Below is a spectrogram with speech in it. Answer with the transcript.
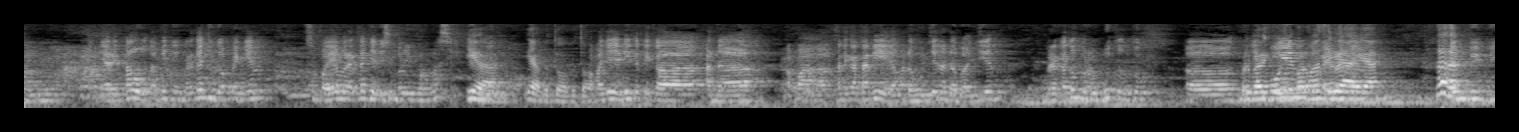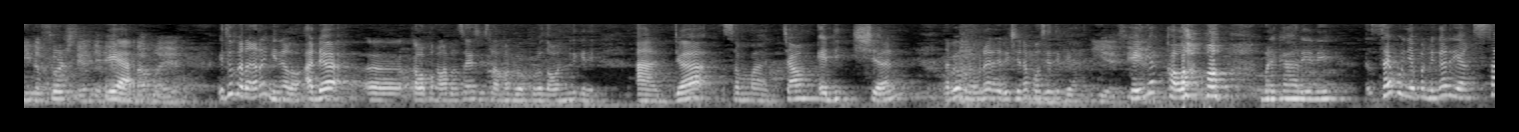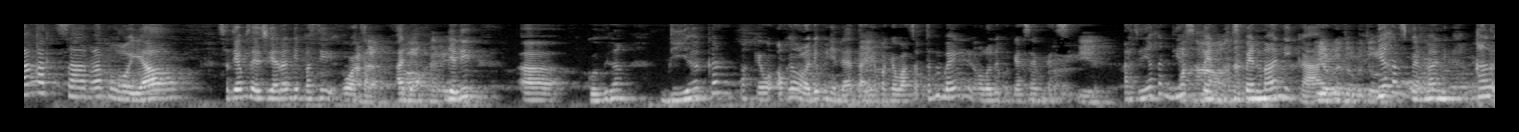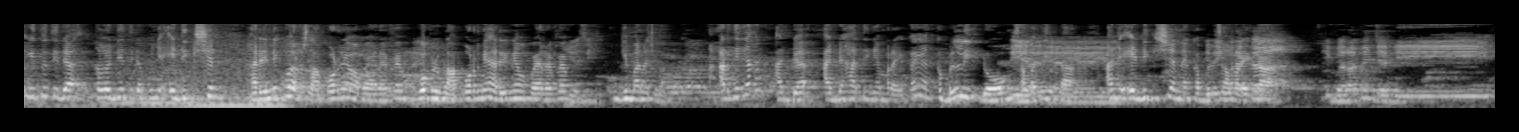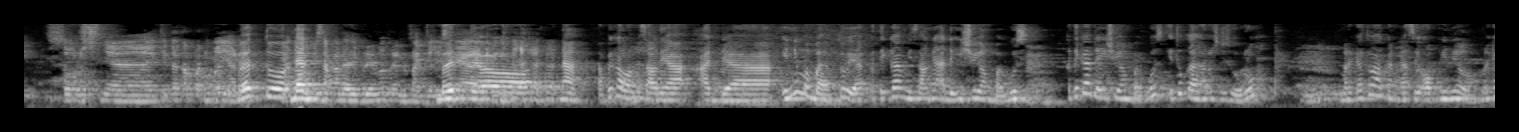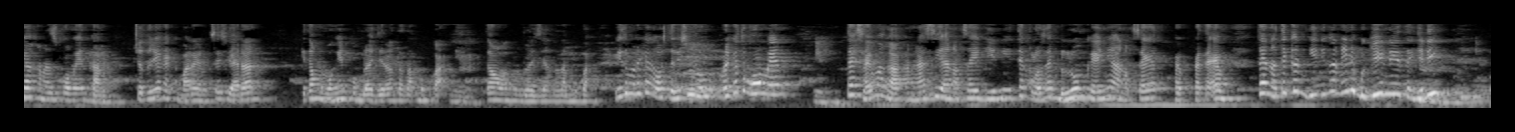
nyari tahu, tapi mereka juga pengen supaya mereka jadi sumber informasi. iya iya betul betul Makanya jadi ketika ada apa ketika tadi yang ada hujan ada banjir, mereka tuh berebut untuk eh, Berbagi informasi, iya, iya. Dan be, be the first ya jadi Iya. yang pertama ya. itu kadang-kadang gini loh ada eh, kalau pengalaman saya sih selama 20 tahun ini gini ada semacam addiction tapi mudah-mudahan addictionnya positif ya Iya sih. kayaknya kalau mereka hari ini saya punya pendengar yang sangat-sangat loyal setiap saya siaran dia pasti ke WhatsApp Ada. ada, Oke. jadi gue bilang dia kan pakai oke kalau dia punya data ya pakai WhatsApp tapi bayangin kalau dia pakai SMS Iya. artinya kan dia Mahal. spend spend money kan Iya, betul, betul. dia kan spend money kalau itu tidak kalau dia tidak punya addiction hari ini gue harus lapor nih sama PRFM gue belum lapor nih hari ini sama PRFM Iya sih. gimana coba artinya kan ada ada hatinya mereka yang kebeli dong Iya, sama iya, kita iya, iya. ada addiction yang kebeli Jadi sama mereka, mereka ibaratnya jadi source-nya kita tanpa dibayar. Betul, Ya, dan- misalkan dari brand brand evangelis ya. Betul. Nah, tapi kalau misalnya ada ini membantu ya ketika misalnya ada isu yang bagus. Ketika ada isu yang bagus itu gak harus disuruh. Hmm. Mereka tuh akan ngasih opini loh. Mereka akan ngasih komentar. Contohnya kayak kemarin saya siaran kita ngomongin pembelajaran tatap muka nih. Kita ngomongin pembelajaran tatap muka. Itu mereka nggak usah disuruh. Mereka tuh komen. Iya. Teh saya mah nggak akan ngasih anak saya gini. Teh kalau saya belum kayaknya anak saya PTM. Teh nanti kan gini kan ini begini. Teh jadi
